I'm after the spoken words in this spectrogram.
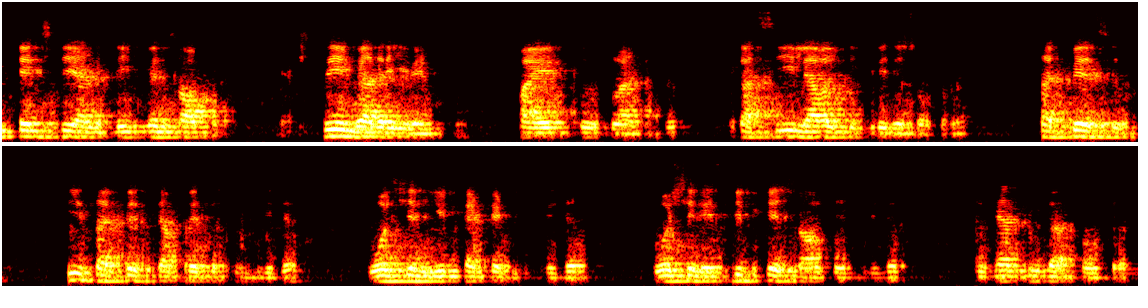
intensity and frequency of extreme weather events fires floods ఇక సీ లెవెల్స్ ఇంక్రీజెస్ అవుతున్నాయి surface sea surface temperatures increases ocean heat content increases ocean acidification also increases and హెల్త్గా అవుతున్నాయి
